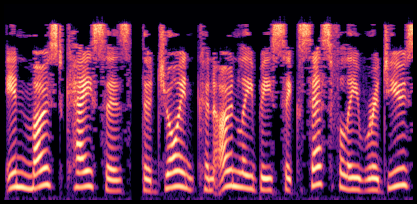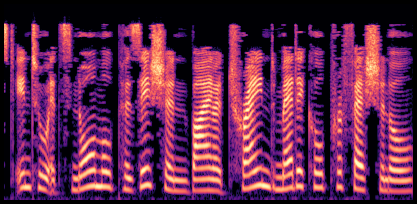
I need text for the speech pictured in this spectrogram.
In most cases, the joint can only be successfully reduced into its normal position by a trained medical professional.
